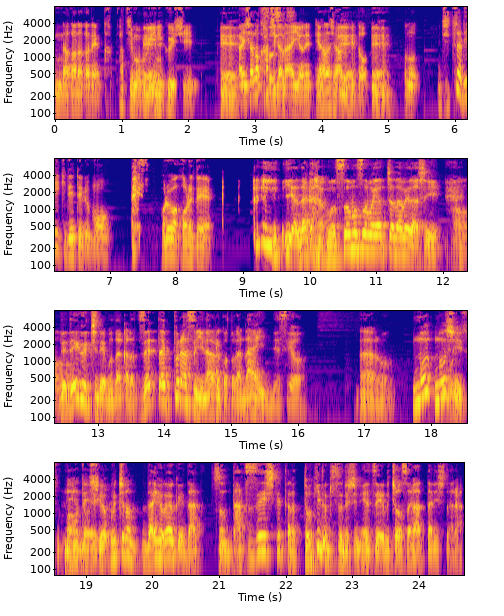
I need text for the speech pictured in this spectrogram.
なかなかね、か価値も売りにくいし、ええ。会社の価値がないよねっていう話はあるけど、ええ。その、実は利益出てるも、これはこれで、ええいや、だからもうそもそもやっちゃダメだし、で、で、出口でもだから絶対プラスになることがないんですよ。あの、も、もしもうねうちの代表がよく言う、だその脱税してたらドキドキするしね、税務調査があったりしたら。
